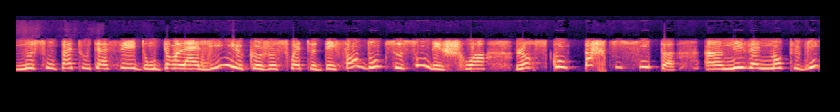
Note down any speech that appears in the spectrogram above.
ne sont pas tout à fait dans la ligne que je souhaite défendre. Donc ce sont des choix. Lorsqu'on participe à un événement public,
